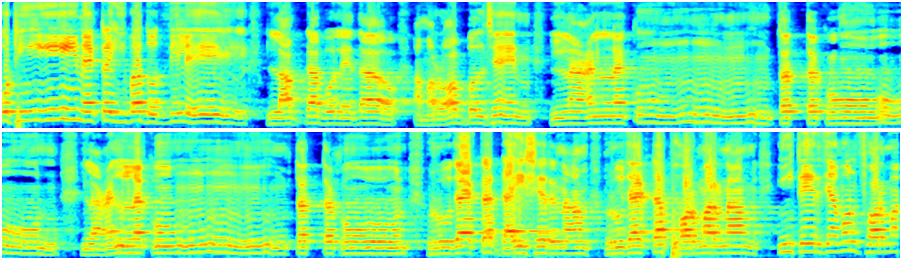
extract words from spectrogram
কঠিন একটা ইবাদত দিলে লাভটা বলে দাও। আমার রব বলছেন লাল্লাকুম তত্তকুন লাল্লাকুম তাত্তাকুন রোজা একটা ডাইসের নাম, রোজা একটা ফর্মার নাম। ইটের যেমন ফর্মা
